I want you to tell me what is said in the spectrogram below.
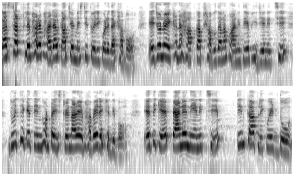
কাস্টার্ড ফ্লেভারে ভাইরাল কাচের মিষ্টি তৈরি করে দেখাবো। এই জন্য এখানে হাফ কাপ সাবুদানা পানি দিয়ে ভিজিয়ে নিচ্ছি। দুই থেকে তিন ঘণ্টা স্ট্রেনারে এভাবেই রেখে দিব। এদিকে প্যানে নিয়ে নিচ্ছি তিন কাপ লিকুইড দুধ।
